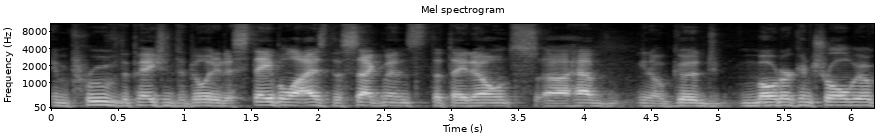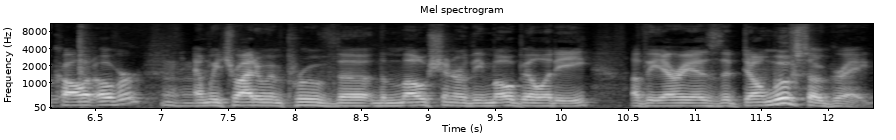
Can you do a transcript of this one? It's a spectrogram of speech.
improve the patient's ability to stabilize the segments that they don't uh, have you know good motor control we would call it over and we try to improve the the motion or the mobility of the areas that don't move so great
